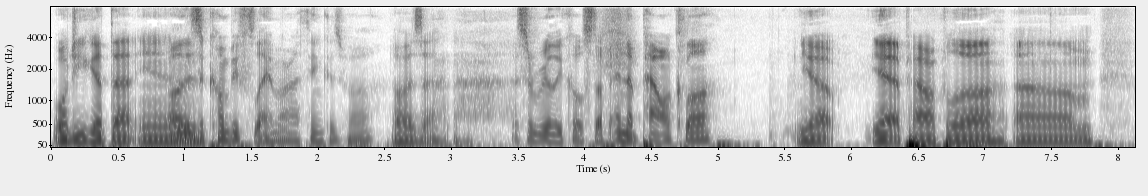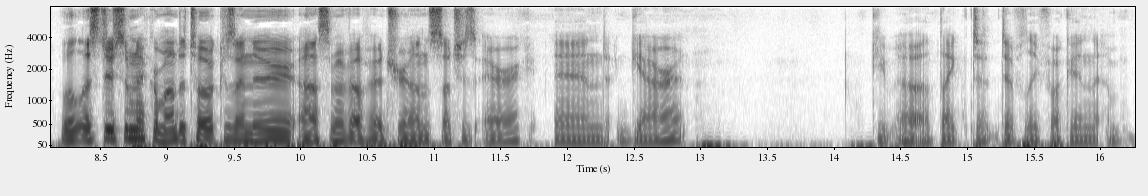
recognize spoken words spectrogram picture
Or do you get that in? Oh, there's a combi flamer, I think, as well. Oh, is that? There's some really cool stuff, and the power claw. Yeah, yeah, Power Claw. Um, well, let's do some Necromunda talk because I know uh, some of our Patreons, such as Eric and Garrett, keep uh, like d- definitely fucking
